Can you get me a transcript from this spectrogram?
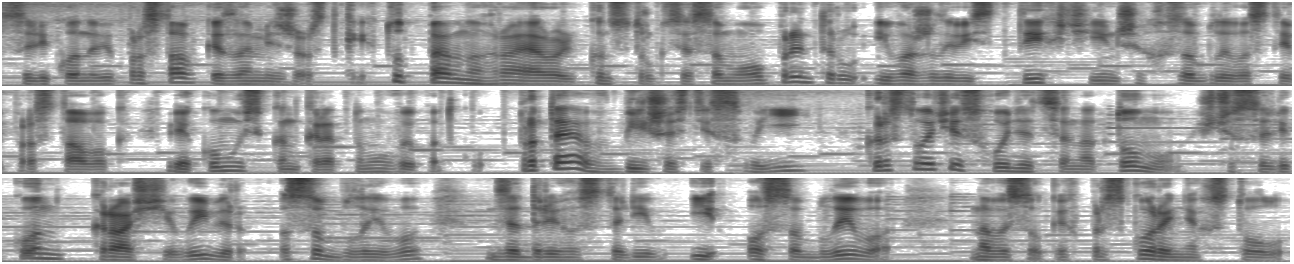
силіконові проставки замість жорстких. Тут, певно, грає роль конструкція самого принтеру і важливість тих чи інших особливостей проставок в якомусь конкретному випадку. Проте в більшості своїй. Користувачі сходяться на тому, що силікон кращий вибір, особливо для дригостолів і особливо на високих прискореннях столу,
